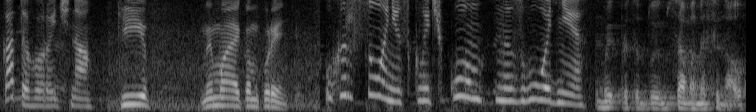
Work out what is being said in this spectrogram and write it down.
категорична. Київ не має конкурентів. У Херсоні з Кличком не згодні. Ми претендуємо саме на фінал.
